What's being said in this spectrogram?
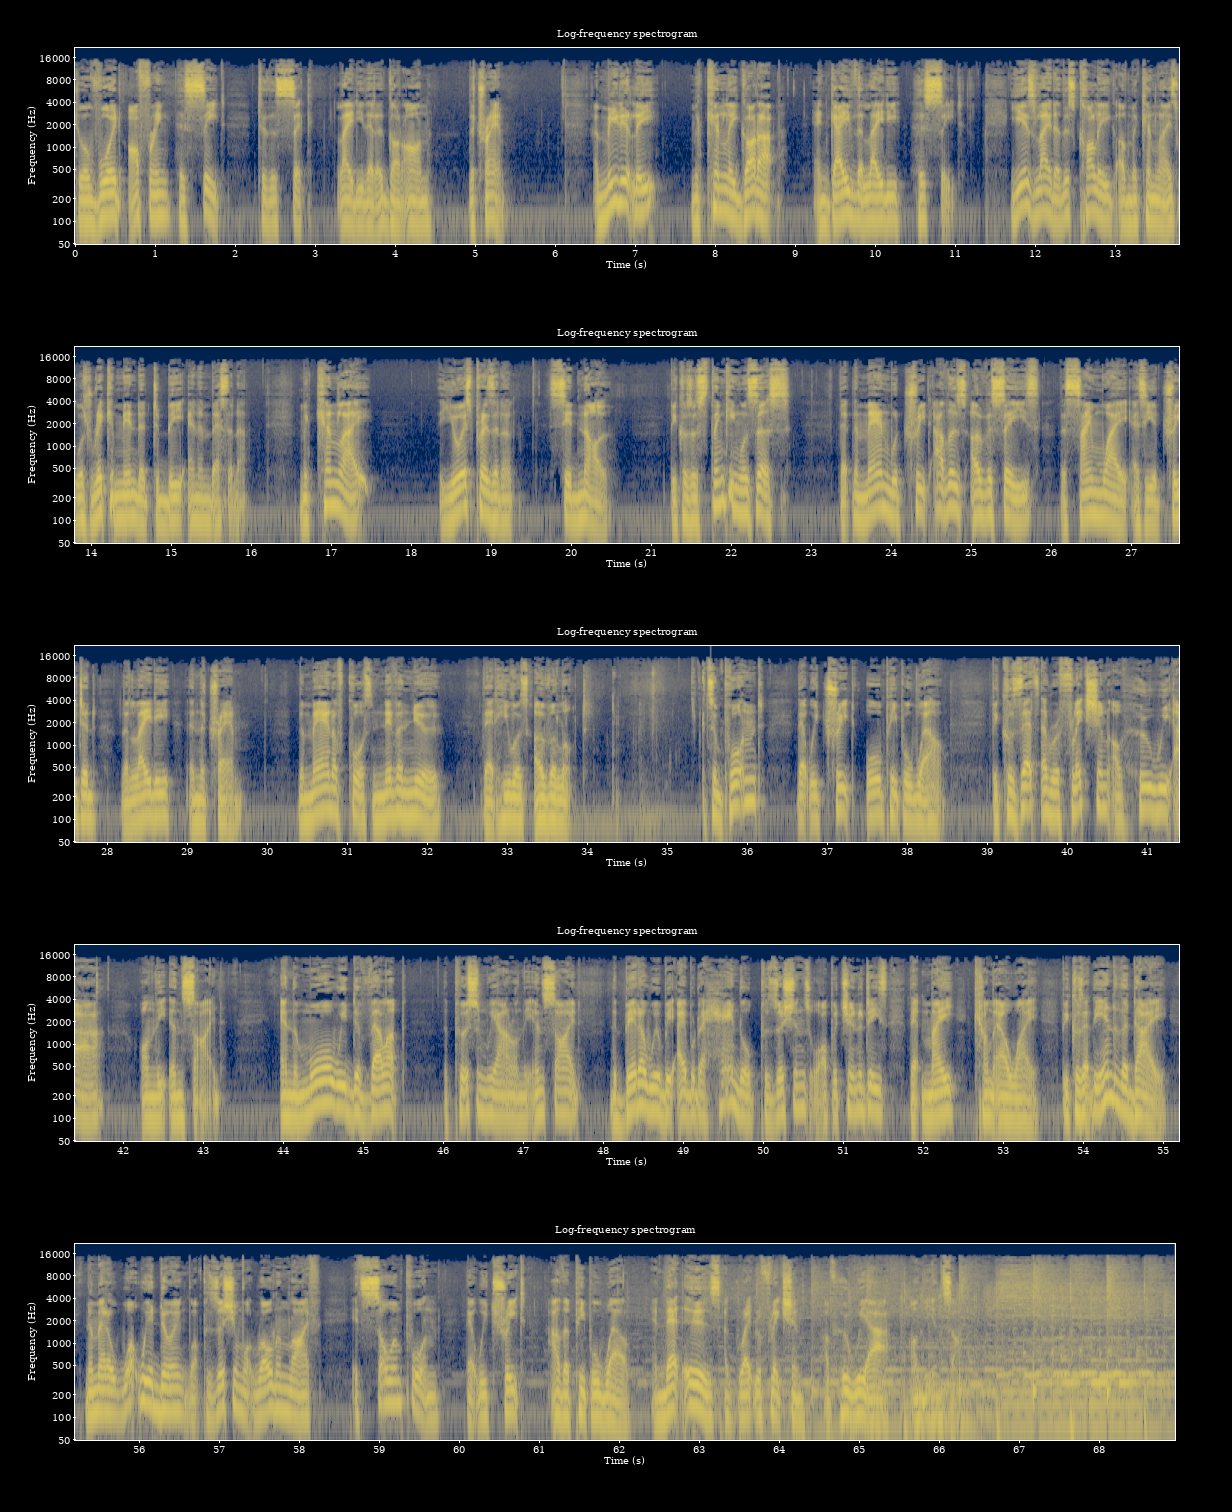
to avoid offering his seat to the sick lady that had got on the tram. Immediately, McKinley got up and gave the lady his seat. Years later, this colleague of McKinley's was recommended to be an ambassador. McKinley, the US president, said no because his thinking was this that the man would treat others overseas the same way as he had treated the lady in the tram. The man, of course, never knew that he was overlooked. It's important that we treat all people well because that's a reflection of who we are on the inside. And the more we develop the person we are on the inside, the better we'll be able to handle positions or opportunities that may come our way. Because at the end of the day, no matter what we're doing, what position, what role in life, it's so important that we treat other people well. And that is a great reflection of who we are on the inside.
